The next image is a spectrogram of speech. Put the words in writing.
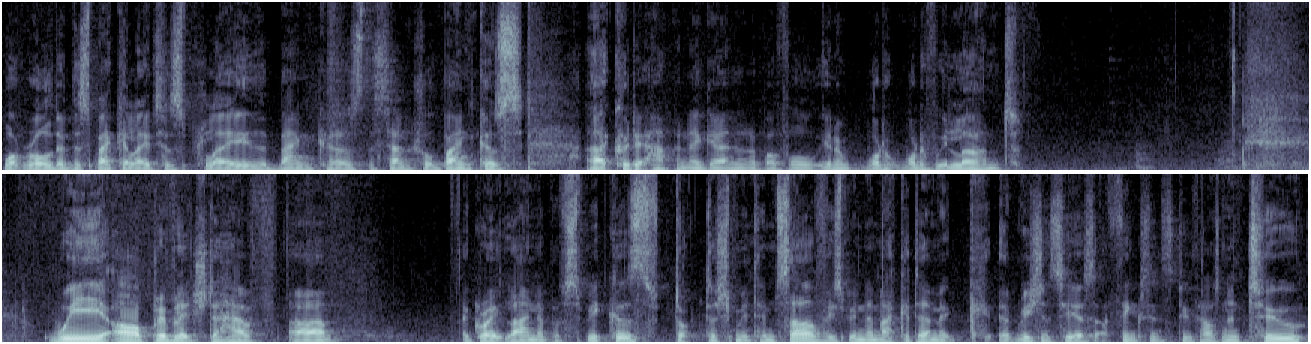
what role did the speculators play, the bankers, the central bankers, uh, could it happen again, and above all, you know, what, what have we learned? We are privileged to have um, a great lineup of speakers. Dr. Schmidt himself, he's been an academic at Regent's, I think, since 2002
